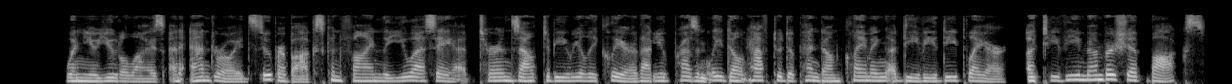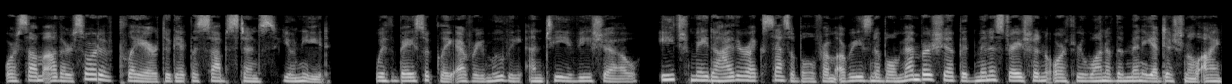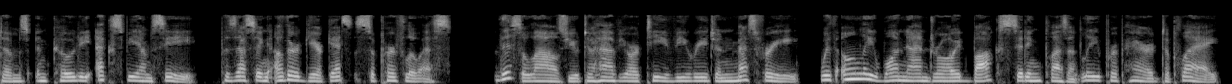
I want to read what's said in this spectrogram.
When you utilize an Android Superbox confined the USA it turns out to be really clear that you presently don't have to depend on claiming a DVD player, a TV membership box, or some other sort of player to get the substance you need. With basically every movie and TV show, each made either accessible from a reasonable membership administration or through one of the many additional items in Kodi XBMC, possessing other gear gets superfluous. This allows you to have your TV region mess free, with only one Android box sitting pleasantly prepared to play,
